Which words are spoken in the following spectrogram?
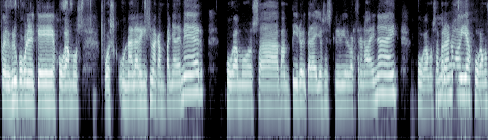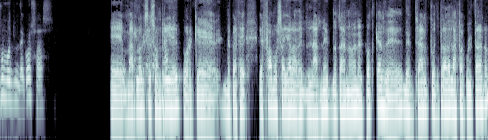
fue el grupo con el que jugamos pues una larguísima campaña de MERP, jugamos a Vampiro y para ellos escribí el Barcelona by Night, jugamos a Paranoia, jugamos un montón de cosas. Eh, Marlock se sonríe porque me parece es famosa ya la, la anécdota ¿no? en el podcast de, de, entrar tu entrada en la facultad ¿no?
